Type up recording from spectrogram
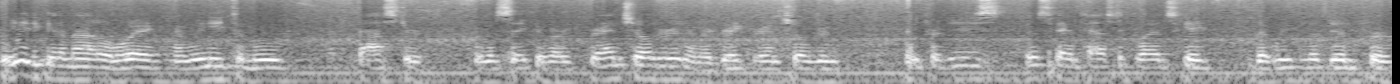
we need to get them out of the way, and we need to move faster for the sake of our grandchildren and our great grandchildren and for these this fantastic landscape that we've lived in for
